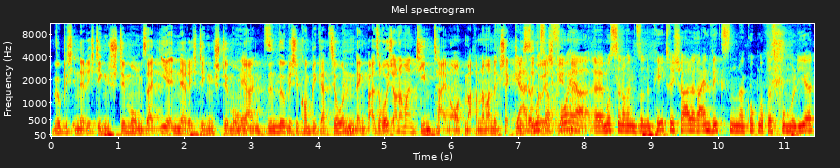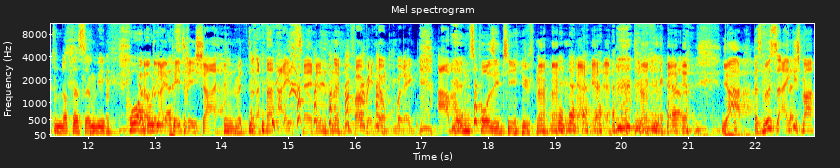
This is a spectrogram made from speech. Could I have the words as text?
wirklich in der richtigen Stimmung? Seid ihr in der richtigen Stimmung? Ja, Eben. sind mögliche Komplikationen denkbar? Also ruhig auch nochmal ein Team-Timeout machen, nochmal eine ja, Checkliste du musst ja durchgehen. ne? vorher, äh, musst du noch in so eine Petrischale reinwichsen und dann gucken, ob das kumuliert und ob das irgendwie Genau, koaguliert. drei Petrischalen mit Eizellen in Verbindung bringen. A-Bums positiv. ne? ja, das müsste eigentlich mal,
